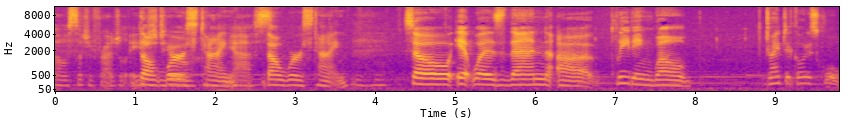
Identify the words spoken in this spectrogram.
Oh, such a fragile age. The too. worst time. Yes. The worst time. Mm-hmm. So it was then uh, pleading, well, do I have to go to school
